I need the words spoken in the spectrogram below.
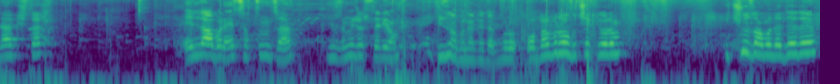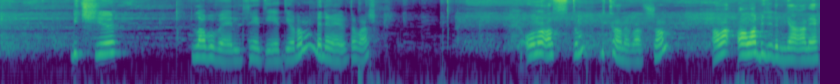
Arkadaşlar 50 abone satınca yüzümü gösteriyorum. 100 abonede de o da vlogu çekiyorum. 200 abonede de bir kişiye lavabo elbise hediye ediyorum. Benim evde var. Onu astım. Bir tane var şu an. Ama alabilirim yani.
